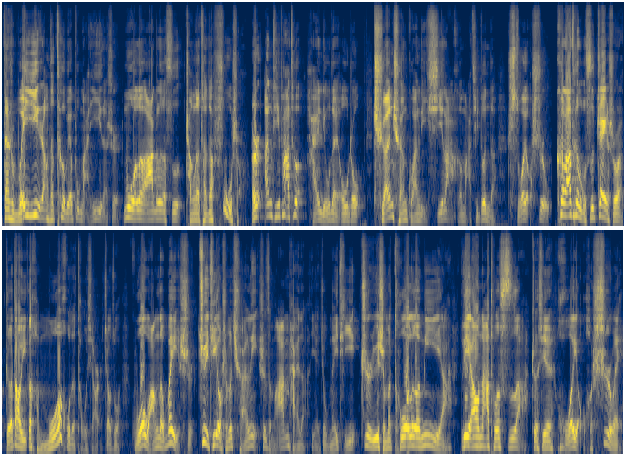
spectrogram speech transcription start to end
但是唯一让他特别不满意的是，莫勒阿格勒斯成了他的副手，而安提帕特还留在欧洲。全权管理希腊和马其顿的所有事务。克拉特鲁斯这个时候得到一个很模糊的头衔，叫做国王的卫士。具体有什么权权利，是怎么安排的，也就没提。至于什么托勒密呀、列奥纳托斯啊这些火友和侍卫，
